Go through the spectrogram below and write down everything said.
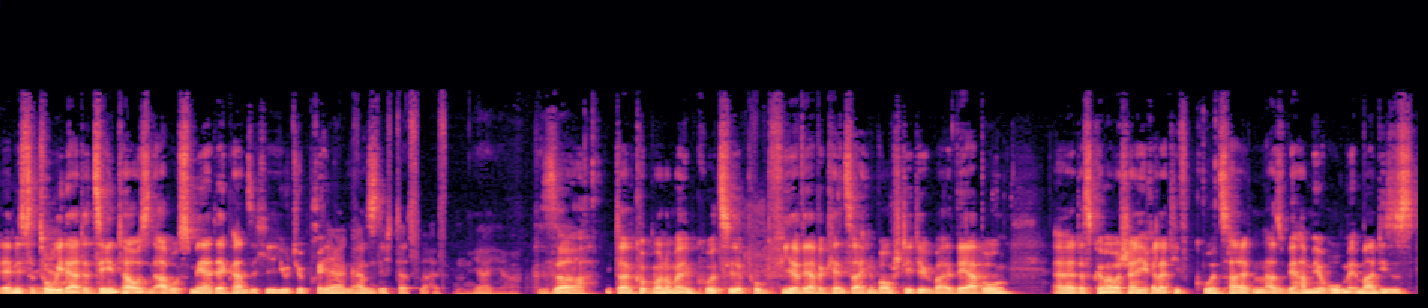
der Mr. Ja, Togi, der hatte 10.000 Abos mehr, der kann sich hier YouTube Premium leisten. Der kann sich das leisten, ja, ja. So, dann gucken wir nochmal eben kurz hier Punkt 4, Werbekennzeichnung. Warum steht hier überall Werbung? Äh, das können wir wahrscheinlich relativ kurz halten. Also wir haben hier oben immer dieses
